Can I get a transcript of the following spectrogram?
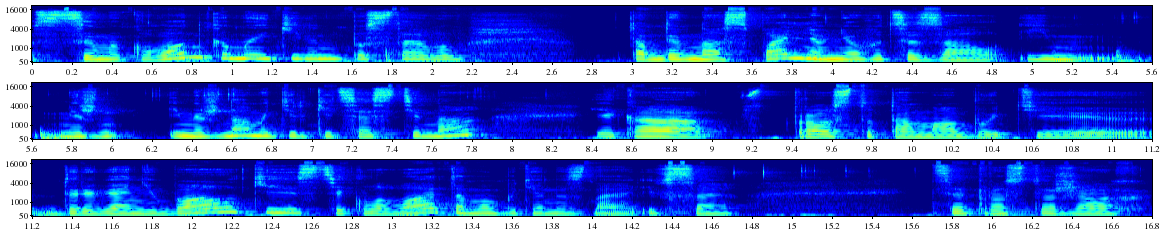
з цими колонками, які він поставив. Там, де в нас спальня, в нього це зал. І між, і між нами тільки ця стіна, яка просто там, мабуть, е, дерев'яні балки, стекловата, мабуть, я не знаю, і все. Це просто жах.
